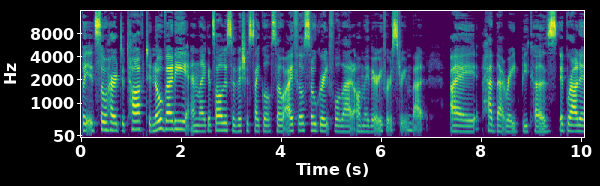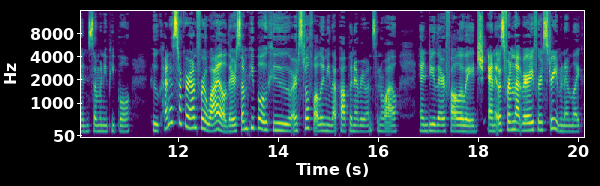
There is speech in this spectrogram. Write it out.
but it's so hard to talk to nobody and like it's all just a vicious cycle. So I feel so grateful that on my very first stream that I had that rate because it brought in so many people who kind of stuck around for a while. There's some people who are still following me that pop in every once in a while and do their follow age. And it was from that very first stream. And I'm like,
